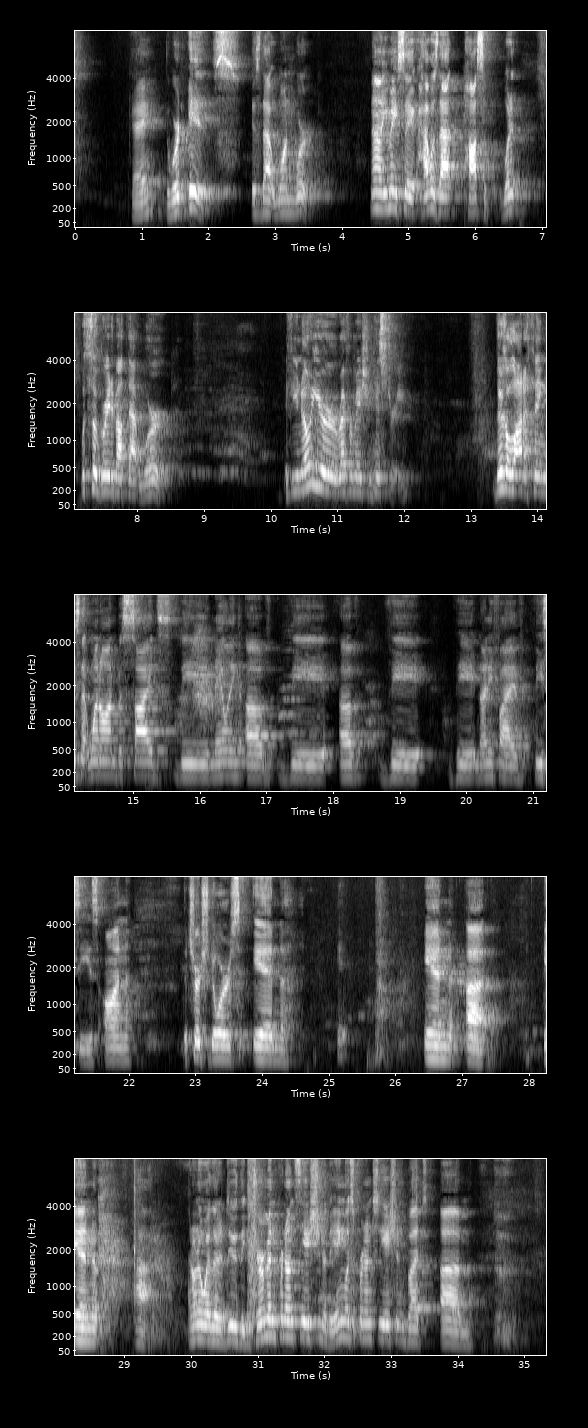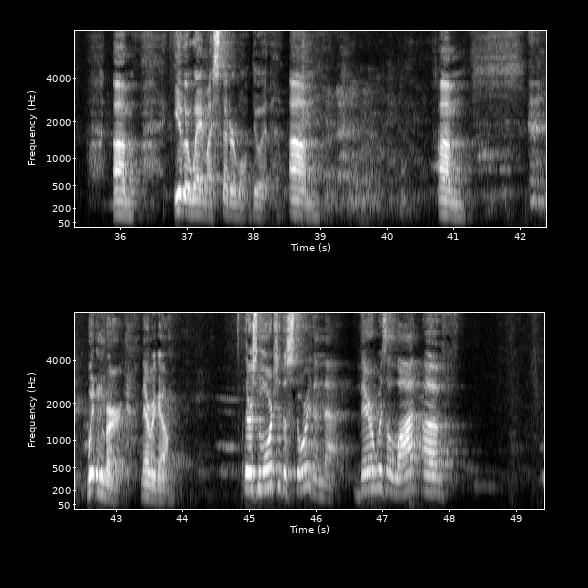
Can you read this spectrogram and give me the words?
Okay? The word is is that one word. Now you may say, how is that possible? What, what's so great about that word? If you know your Reformation history, there's a lot of things that went on besides the nailing of the of the the 95 theses on the church doors in in, uh, in ah, I don't know whether to do the German pronunciation or the English pronunciation, but um, um, either way, my stutter won't do it. Um, um, Wittenberg, there we go. There's more to the story than that. There was a lot of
